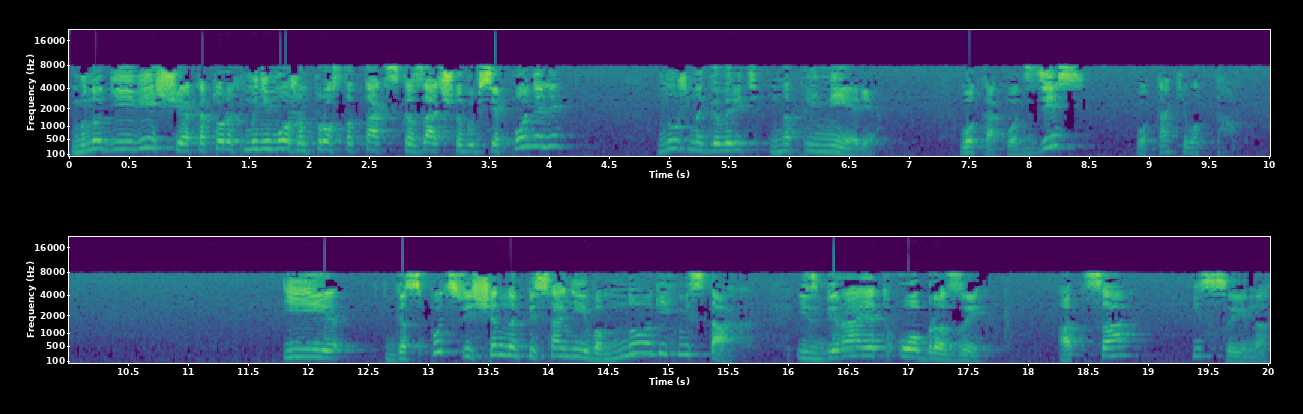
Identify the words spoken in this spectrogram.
Многие вещи, о которых мы не можем просто так сказать, чтобы все поняли, нужно говорить на примере. Вот как вот здесь, вот так и вот там. И Господь в Священном Писании во многих местах избирает образы отца и сына,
